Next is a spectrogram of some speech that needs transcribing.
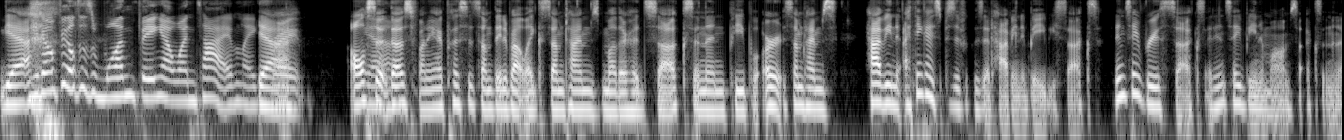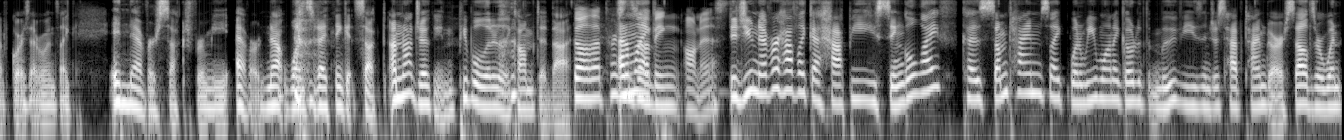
Yeah. You don't feel just one thing at one time. Like, Yeah. Right. Also, Yeah. that was funny. I posted something about like sometimes motherhood sucks, and then people, or sometimes having, I think I specifically said having a baby sucks. I didn't say Ruth sucks. I didn't say being a mom sucks. And then, of course, everyone's like, it never sucked for me ever. Not once did I think it sucked. I'm not joking. People literally commented that. So that person's like, not being honest. Did you never have like a happy single life? Because sometimes, like, when we want to go to the movies and just have time to ourselves, or when,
